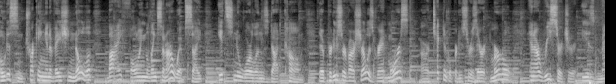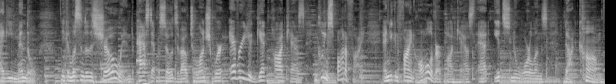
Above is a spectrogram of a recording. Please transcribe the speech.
Otis and Trucking Innovation NOLA by following the links on our website, itsneworleans.com. The producer of our show is Grant Morris, our technical producer is Eric Merle, and our researcher is Maggie Mendel. You can listen to this show and past episodes of Out to Lunch wherever you get podcasts, including Spotify. And you can find all of our podcasts at itsneworleans.com.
